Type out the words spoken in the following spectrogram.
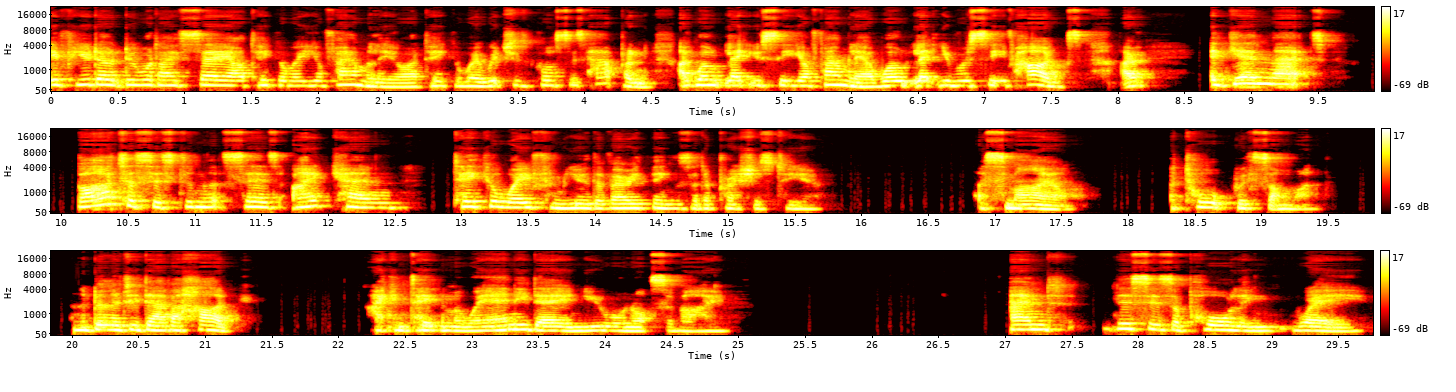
if you don't do what I say, I'll take away your family, or I'll take away, which of course has happened. I won't let you see your family. I won't let you receive hugs. I, again, that barter system that says, I can take away from you the very things that are precious to you a smile, a talk with someone, an ability to have a hug. I can take them away any day and you will not survive. And this is appalling way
